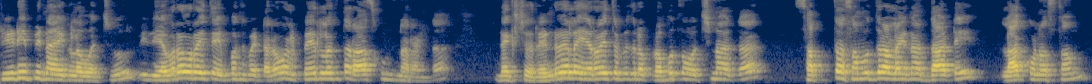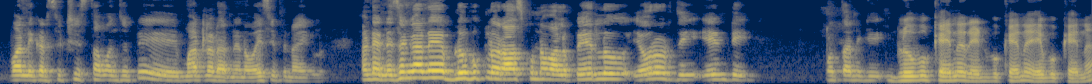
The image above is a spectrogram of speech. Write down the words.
టీడీపీ నాయకులు అవ్వచ్చు వీళ్ళు ఎవరెవరైతే ఇబ్బంది పెట్టారో వాళ్ళ పేర్లంతా రాసుకుంటున్నారంట. నెక్స్ట్ రెండు వేల ఇరవై తొమ్మిదిలో ప్రభుత్వం వచ్చినాక సప్త సముద్రాలైనా దాటి లాక్కొని వస్తాం వాడిని ఇక్కడ శిక్షిస్తామని చెప్పి మాట్లాడారు నేను వైసీపీ నాయకులు. అంటే నిజంగానే బ్లూ బుక్లో రాసుకున్న వాళ్ళ పేర్లు ఎవరెవరిది ఏంటి మొత్తానికి? బ్లూ బుక్ అయినా రెడ్ బుక్ అయినా ఏ బుక్ అయినా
